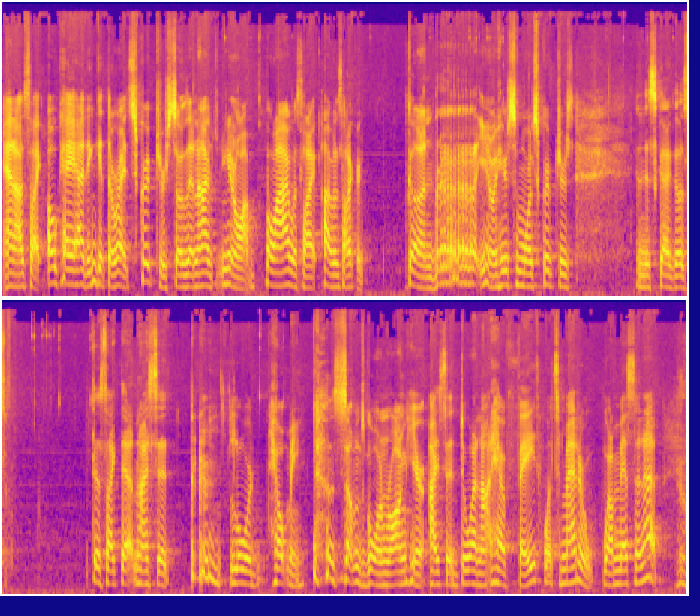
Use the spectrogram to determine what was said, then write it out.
And I was like, "Okay, I didn't get the right scripture." So then I, you know, I, boy, I was like, I was like a gun. You know, here's some more scriptures, and this guy goes just like that, and I said, Lord, help me. Something's going wrong here. I said, Do I not have faith? What's the matter? Well, I'm messing up. Yeah.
